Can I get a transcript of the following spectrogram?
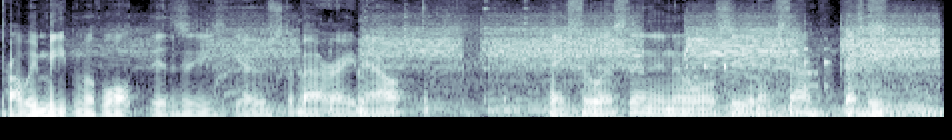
probably meeting with Walt Disney's ghost about right now. Thanks for listening, and we'll see you next time. Thanks.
